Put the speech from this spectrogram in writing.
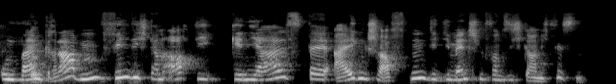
Und beim Graben finde ich dann auch die genialste Eigenschaften, die die Menschen von sich gar nicht wissen.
